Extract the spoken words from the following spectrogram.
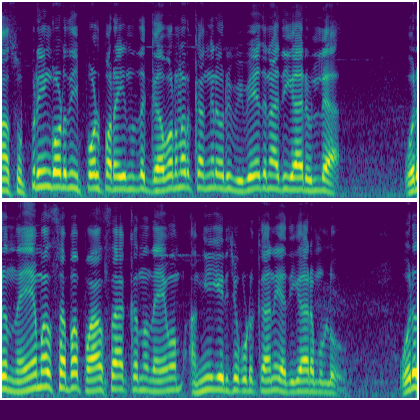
ആ സുപ്രീം കോടതി ഇപ്പോൾ പറയുന്നത് ഗവർണർക്ക് അങ്ങനെ ഒരു വിവേചനാധികാരമില്ല. ഒരു നിയമസഭ പാസ്സാക്കുന്ന നിയമം അംഗീകരിച്ചു കൊടുക്കാനേ അധികാരമുള്ളൂ. ഒരു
